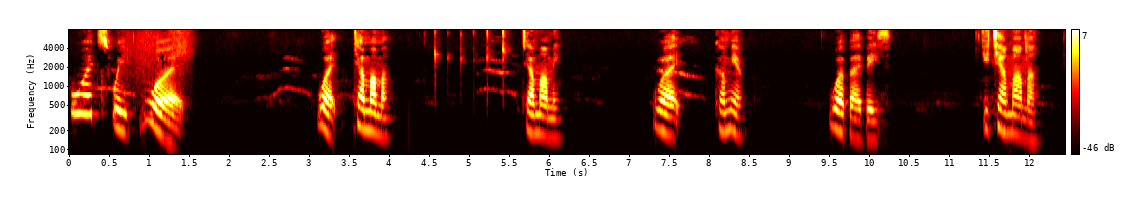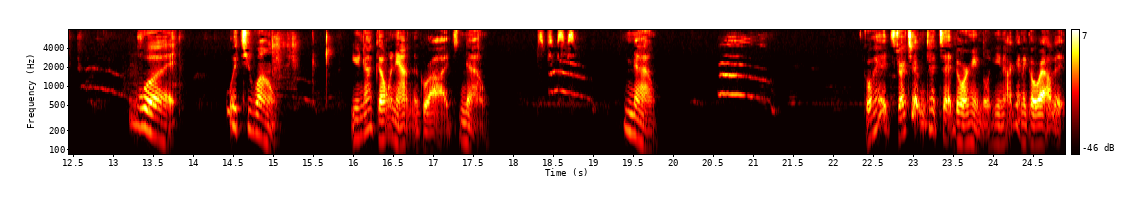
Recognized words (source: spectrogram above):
What, sweet? What? What? Tell Mama. Tell Mommy. What? Come here. What, babies? You tell Mama. What? What you want? You're not going out in the garage. No. No. Go ahead. Stretch up and touch that door handle. You're not going to go out it.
